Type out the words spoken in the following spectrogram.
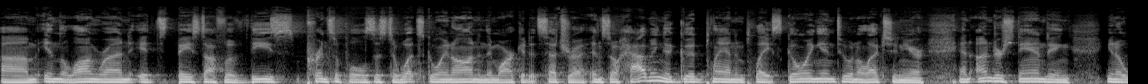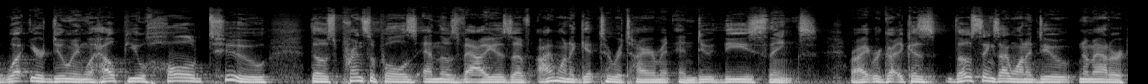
Um, in the long run, it's based off of these principles as to what's going on in the market, et cetera. And so having a good plan in place going into an election year and understanding, you know, what you're doing will help you hold to those principles and those values of, I want to get to retirement and do these things right? Because those things I want to do, no matter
